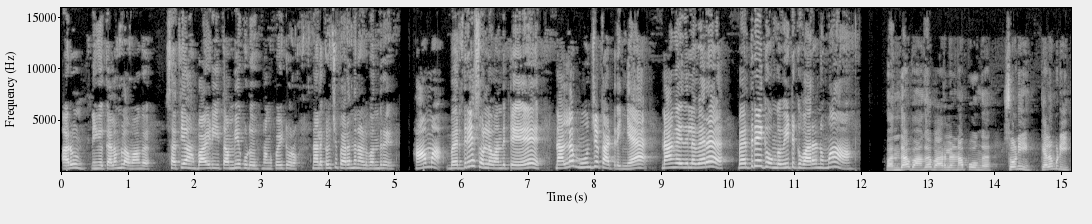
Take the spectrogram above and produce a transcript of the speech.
அருண் நீங்க கிளம்பலாம் வாங்க. சத்யா பாய்டி தம்பியை கொடு. நாங்க போயிட்டு வரோம். நாளை கழிச்சு பிறந்த நாள் வந்துரு. ஆமா பர்த்டே சொல்ல வந்துட்டு. நல்ல மூஞ்ச காட்டுறீங்க. நாங்க இதுல வேற பர்த்டேக்கு உங்க வீட்டுக்கு வரணுமா? வந்தா வாங்க வரலன்னா போங்க. சோனி கிளம்புடி.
